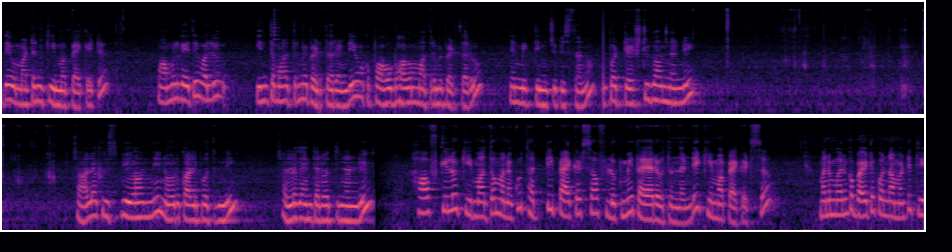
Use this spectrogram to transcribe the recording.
అదే మటన్ కీమా ప్యాకెట్. మామూలుగా అయితే వాళ్ళు ఇంత మాత్రమే పెడతారండి. ఒక పావు భాగం మాత్రమే పెడతారు. నేను మీకు తిని చూపిస్తాను. సూపర్ టేస్టీగా ఉందండి. చాలా క్రిస్పీగా ఉంది నోరు కాలిపోతుంది. చల్లగా అయిన తర్వాత తినండి. హాఫ్ కిలో కీమాతో మనకు థర్టీ ప్యాకెట్స్ ఆఫ్ లుక్మీ తయారవుతుందండి కీమా ప్యాకెట్స్. మనం కనుక బయట కొన్నామంటే త్రీ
